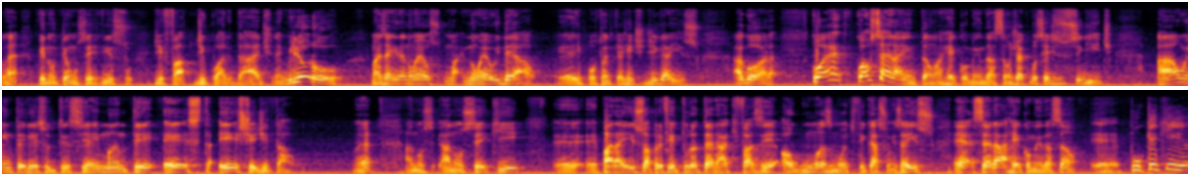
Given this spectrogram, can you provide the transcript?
né? Porque não tem um serviço de fato de qualidade. Né? melhorou, mas ainda não é, o, não é o ideal. É importante que a gente diga isso. Agora, qual, é, qual será então a recomendação, já que você disse o seguinte, há um interesse do TCE em manter esta, este edital, né? a, não, a não ser que é, é, para isso a prefeitura terá que fazer algumas modificações, é isso? É, será a recomendação? É, por, que, que,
